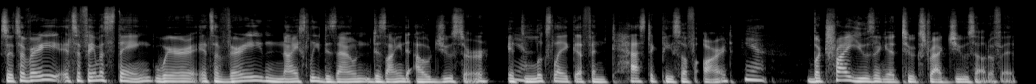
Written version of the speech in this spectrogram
So it's a very it's a famous thing where it's a very nicely designed designed out juicer. It Yeah. looks like a fantastic piece of art yeah but try using it to extract juice out of it.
